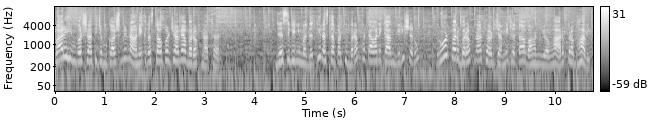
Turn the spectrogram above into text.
ભારે હિમવર્ષાથી જમ્મુ કાશ્મીરના અનેક રસ્તાઓ પર જામ્યા બરફના થર. જેસીબીની મદદથી રસ્તા પરથી બરફ હટાવવાની કામગીરી શરૂ. રોડ પર બરફના થર જામી જતા વાહન વ્યવહાર પ્રભાવિત.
